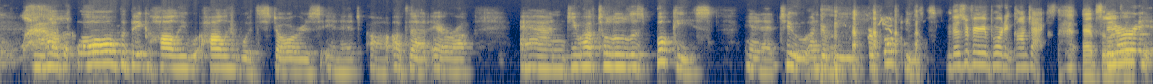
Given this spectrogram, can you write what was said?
Wow. You have all the big Hollywood, Hollywood stars in it uh, of that era. And you have Tallulah's bookies in it too, under B for bookies. Those are very important contacts. Absolutely. Very,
